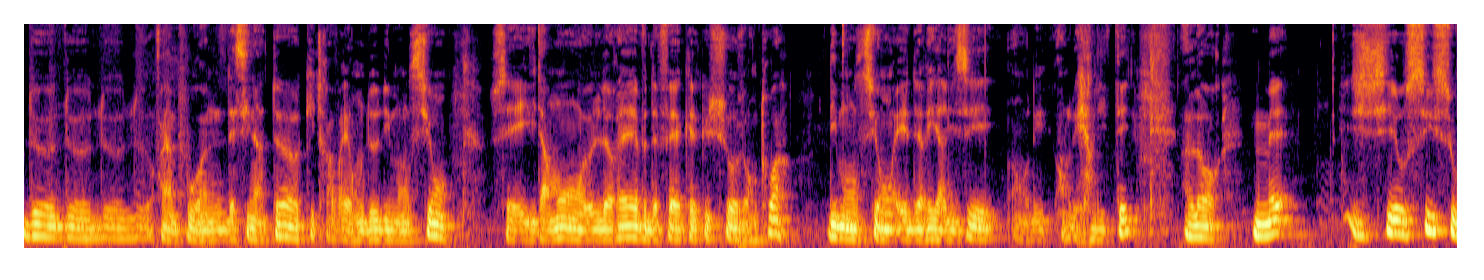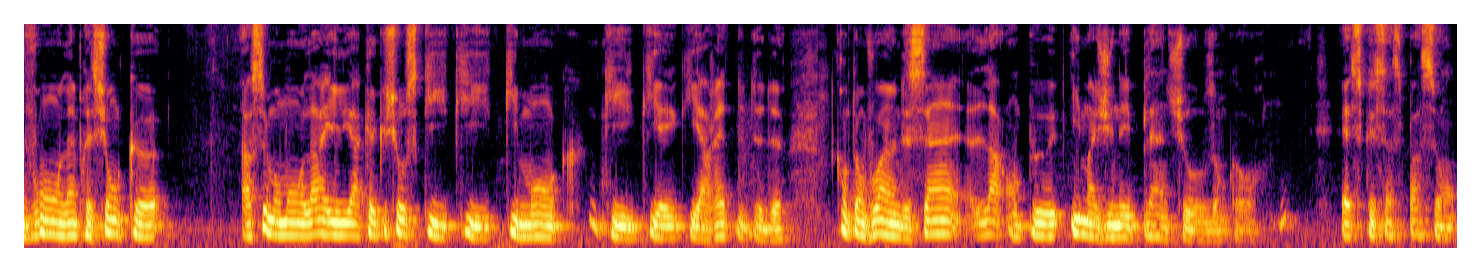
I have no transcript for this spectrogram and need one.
de, de, enfin, pour un dessinateur qui travaille en deux dimensions, c'est évidemment le rêve de faire quelque chose en trois dimensions et de réaliser en, en réalité. Alors, mais j'ai aussi souvent l'impression que à ce moment-là, il y a quelque chose qui, qui, qui manque, qui, qui, qui arrête de, de, Quand on voit un dessin, là, on peut imaginer plein de choses encore. Est-ce que ça se passe en...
